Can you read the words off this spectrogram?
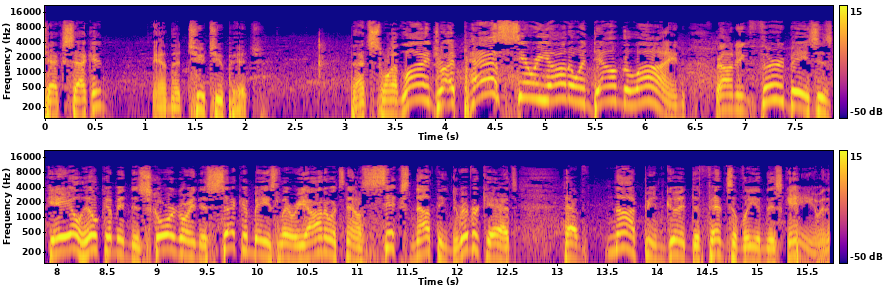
check second, and the 2 2 pitch. That swung line drive past Siriano and down the line. Rounding third base is Gale. He'll come in to score. Going to second base, Liriano. It's now 6 0. The Rivercats have not been good defensively in this game.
